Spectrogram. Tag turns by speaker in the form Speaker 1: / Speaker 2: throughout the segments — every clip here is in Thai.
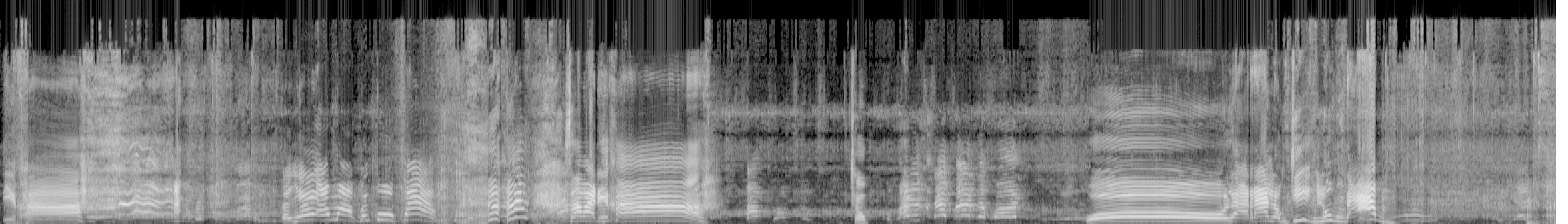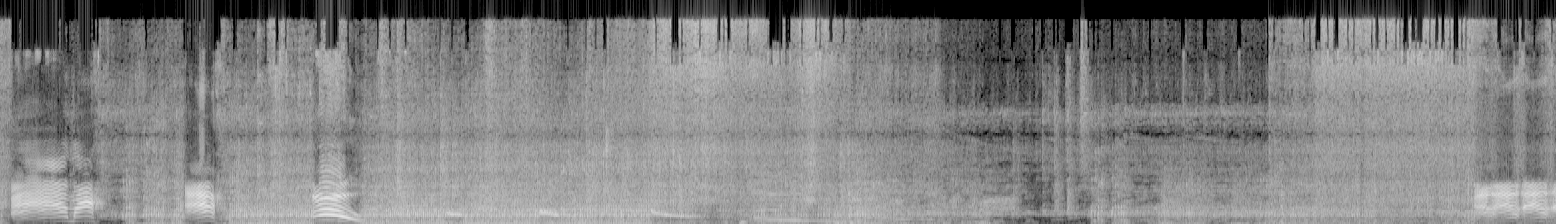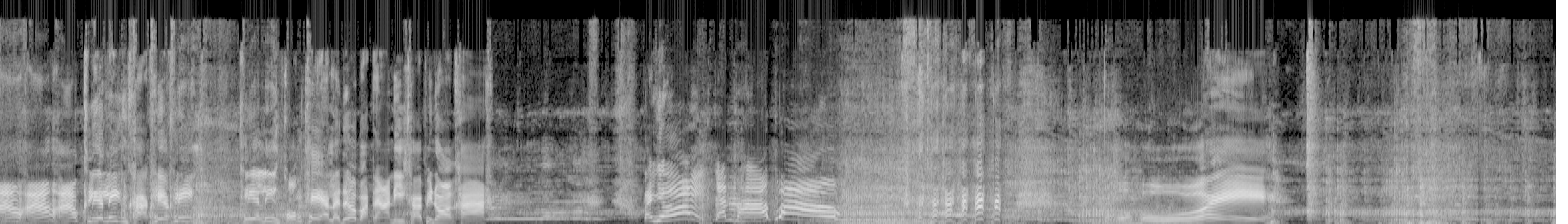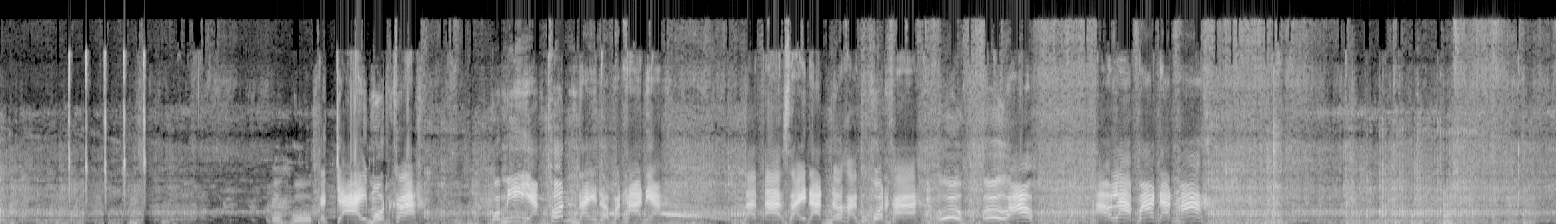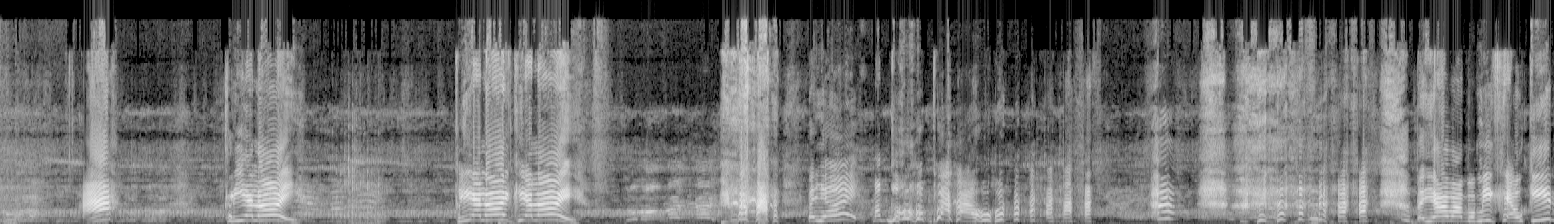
Speaker 1: สวัสดีค่ะ องแท้ละเด้อบัตรนานี่ค่ะพี่น้องค่ะตะเย้ยกันหาเปล่า โอ้โหโอ้โห กระจายหมดค่ะพอมีอย่างทนได้ดอกประทานเนี่ย ตาตาสายดันเด้อค่ะทุกคนค่ะ โอ้ โอ้ เอาเอาลากมาดันมา อะเคลียร์เลย เคลียร์เลย เคลียร์เลย ไปเย้ยมัน โกงเปล่า แต่ย่ามาบ่มีแขวกิน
